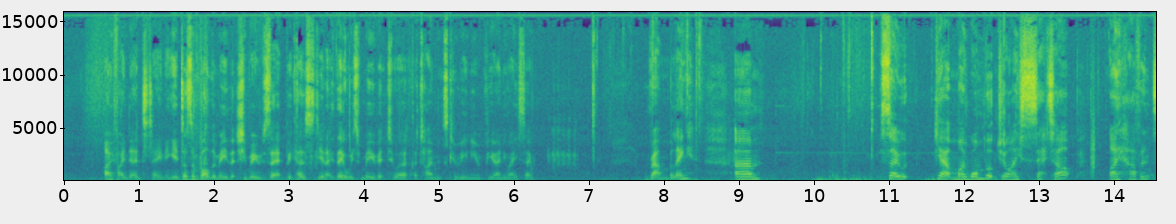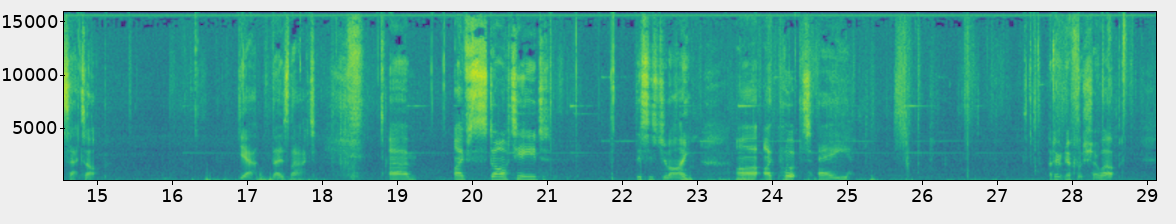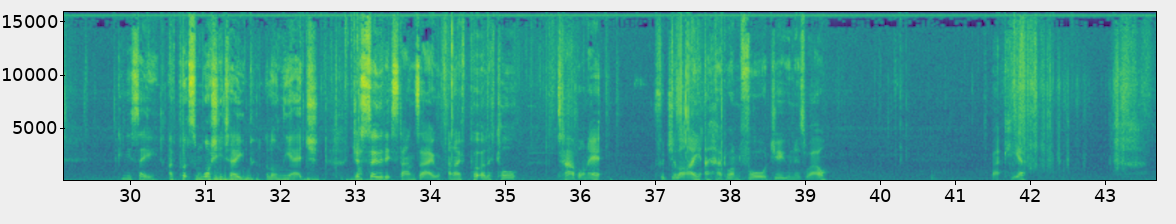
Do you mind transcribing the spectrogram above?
I find it entertaining. It doesn't bother me that she moves it because, you know, they always move it to a, a time that's convenient for you anyway, so. Rambling. Um, so, yeah, my One Book July setup, I haven't set up. Yeah, there's that. Um, I've started, this is July, uh, I put a I don't know if it'll show up. Can you see? I've put some washi tape along the edge just so that it stands out and I've put a little tab on it for July. I had one for June as well. Back here.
